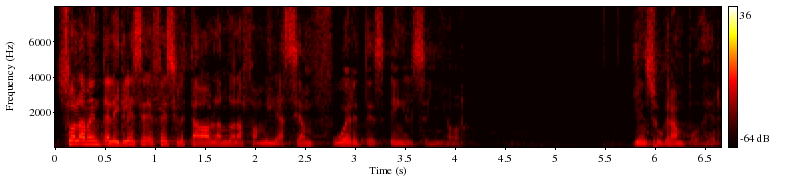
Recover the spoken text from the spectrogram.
solamente a la iglesia de Efesios, le estaba hablando a la familia. Sean fuertes en el Señor y en su gran poder.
